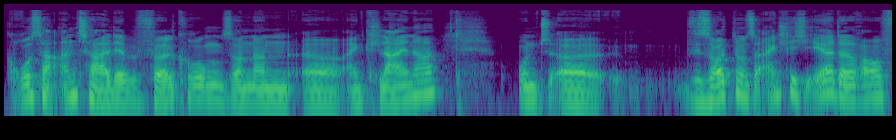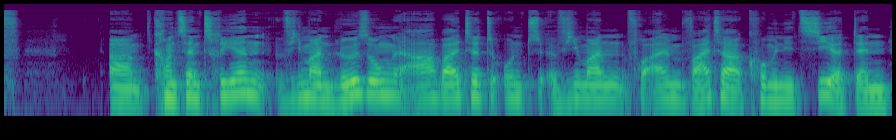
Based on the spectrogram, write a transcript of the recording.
großer Anteil der Bevölkerung, sondern äh, ein kleiner. Und äh, wir sollten uns eigentlich eher darauf äh, konzentrieren, wie man Lösungen erarbeitet und wie man vor allem weiter kommuniziert. Denn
